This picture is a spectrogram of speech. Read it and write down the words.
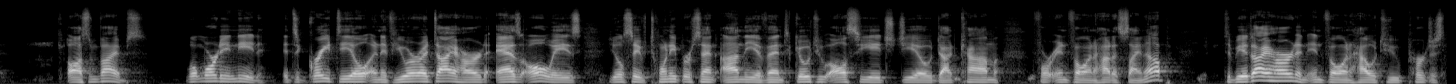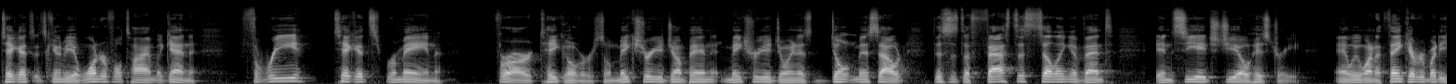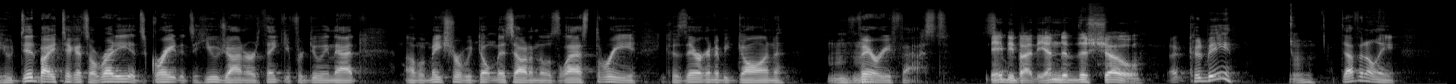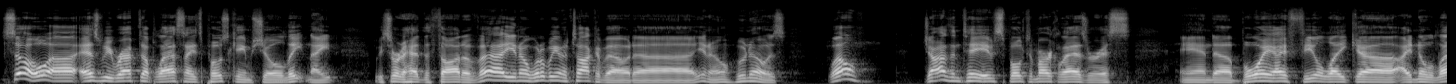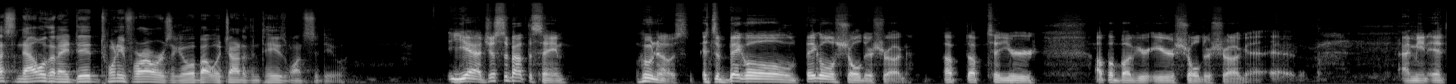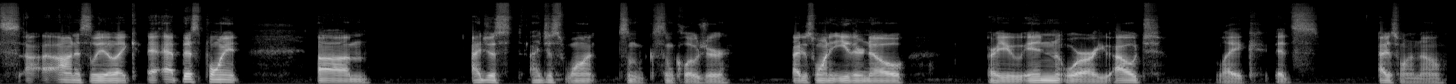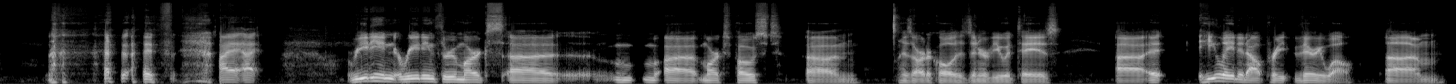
awesome vibes. What more do you need? It's a great deal. And if you are a diehard, as always, you'll save 20% on the event. Go to allchgo.com for info on how to sign up to be a diehard and info on how to purchase tickets. It's going to be a wonderful time. Again, three tickets remain for our takeover. So make sure you jump in, make sure you join us. Don't miss out. This is the fastest selling event in CHGO history. And we want to thank everybody who did buy tickets already. It's great. It's a huge honor. Thank you for doing that. Uh, but make sure we don't miss out on those last three because they're going to be gone very fast. Maybe by the end of this show. That could be. Definitely. So, uh, as we wrapped up last night's post game show, late night, we sort of had the thought of, uh, you know, what are we going to talk about? Uh, you know, who knows? Well, Jonathan Toews spoke to Mark Lazerus, and uh, boy, I feel like uh, I know less now than I did 24 hours ago about what Jonathan Toews wants to do. Yeah, just about the same. Who knows? It's a big old, big old shoulder shrug up, up to your, up above your ears, shoulder shrug. I mean, it's uh, honestly like at this point, um, I just, I just want some, some closure. I just want to either know, are you in or are you out? Like it's, I just want to know. I, I, reading reading through Mark's uh, uh, Mark's post, um, his article, his interview with Toews, uh, it, he laid it out pretty very well. Um,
